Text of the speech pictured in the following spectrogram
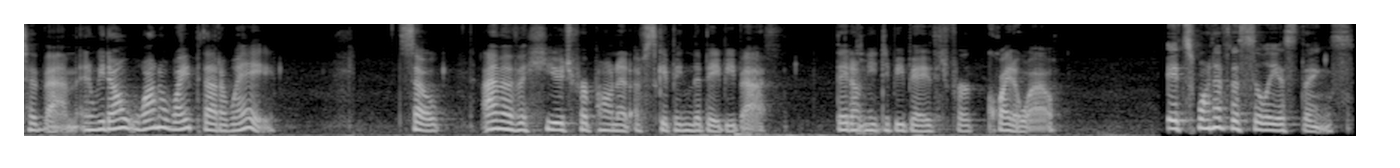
to them. And we don't want to wipe that away. So I'm a huge proponent of skipping the baby bath. They don't need to be bathed for quite a while. It's one of the silliest things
